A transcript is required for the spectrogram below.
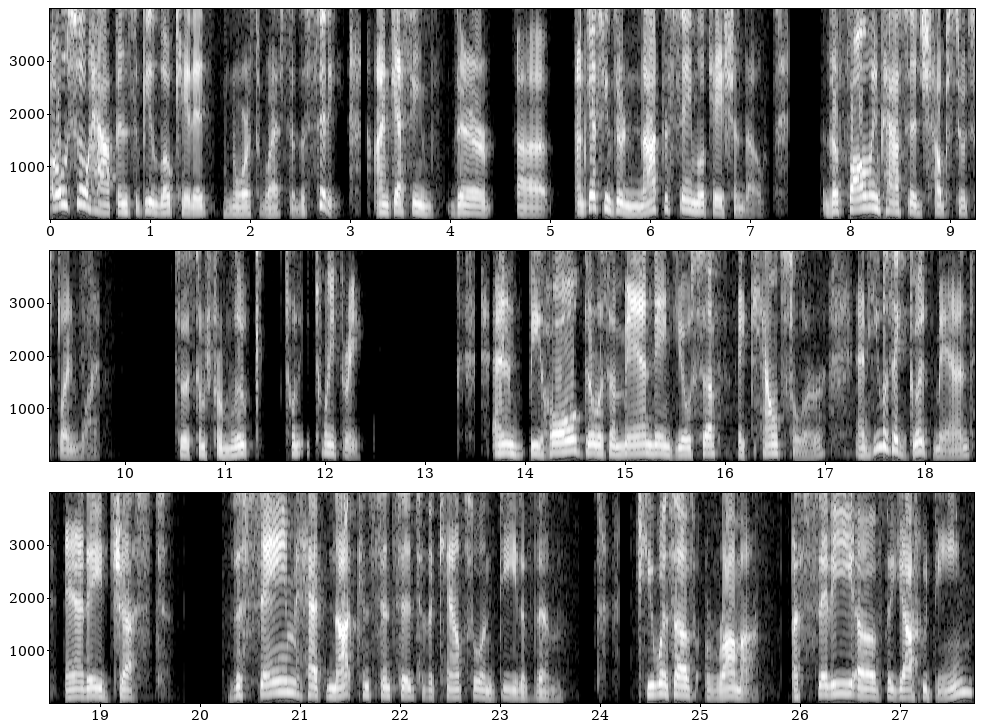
also happens to be located northwest of the city. I'm guessing they're uh, I'm guessing they're not the same location though. The following passage helps to explain why. So this comes from Luke 20, 23. And behold, there was a man named Joseph, a counselor, and he was a good man and a just. The same had not consented to the counsel and deed of them. He was of Ramah, a city of the Yahudim,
